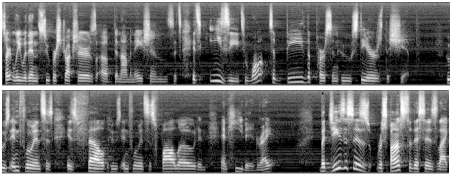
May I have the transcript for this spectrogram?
certainly within superstructures of denominations. It's, it's easy to want to be the person who steers the ship, whose influence is, is felt, whose influence is followed and, and heeded, right? But Jesus' response to this is like,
